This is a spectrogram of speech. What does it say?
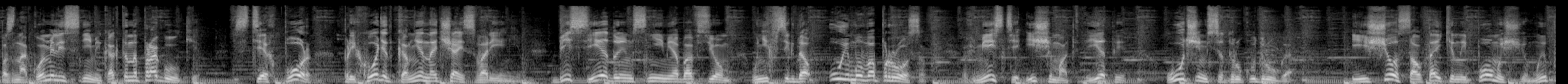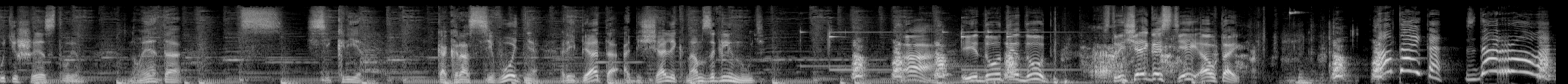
Познакомились с ними как-то на прогулке. С тех пор приходят ко мне на чай с вареньем. Беседуем с ними обо всем. У них всегда уйма вопросов. Вместе ищем ответы Учимся друг у друга. И еще с Алтайкиной помощью мы путешествуем. Но это секрет Как раз сегодня ребята обещали к нам заглянуть. А, идут, идут. Встречай гостей, Алтай. Алтайка, здорово!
